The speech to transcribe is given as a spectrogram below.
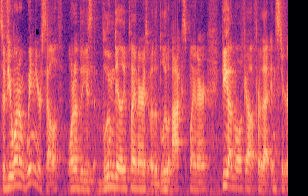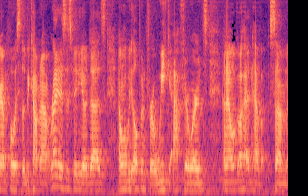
so if you want to win yourself one of these Bloom Daily Planners or the Blue Ox Planner, be on the lookout for that Instagram post that'll be coming out right as this video does, and will be open for a week afterwards. And I will go ahead and have some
